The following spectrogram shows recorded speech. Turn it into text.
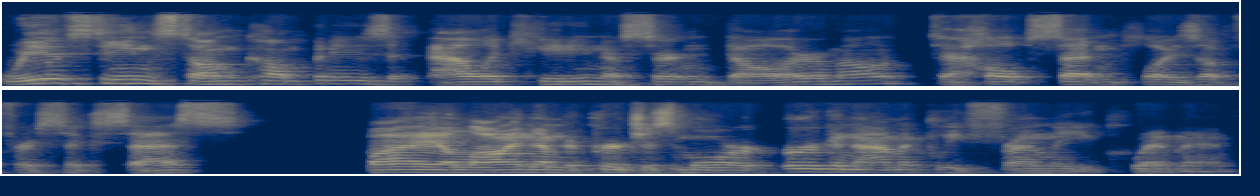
We have seen some companies allocating a certain dollar amount to help set employees up for success by allowing them to purchase more ergonomically friendly equipment.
